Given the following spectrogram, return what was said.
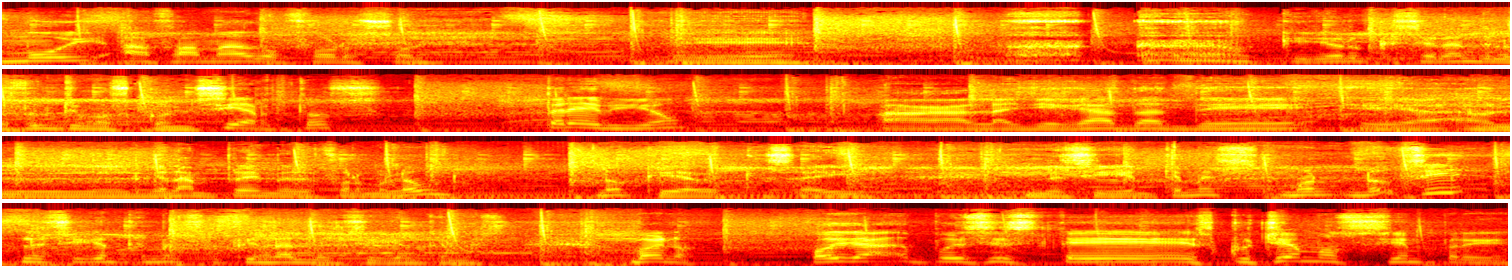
muy afamado For Sol. Eh, que yo creo que serán de los últimos conciertos previo a la llegada de eh, al Gran Premio de Fórmula 1, ¿no? Que ya ve que es ahí en el siguiente mes. Bueno, no, sí, el siguiente mes, al final del siguiente mes. Bueno, Oiga, pues este, escuchemos siempre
